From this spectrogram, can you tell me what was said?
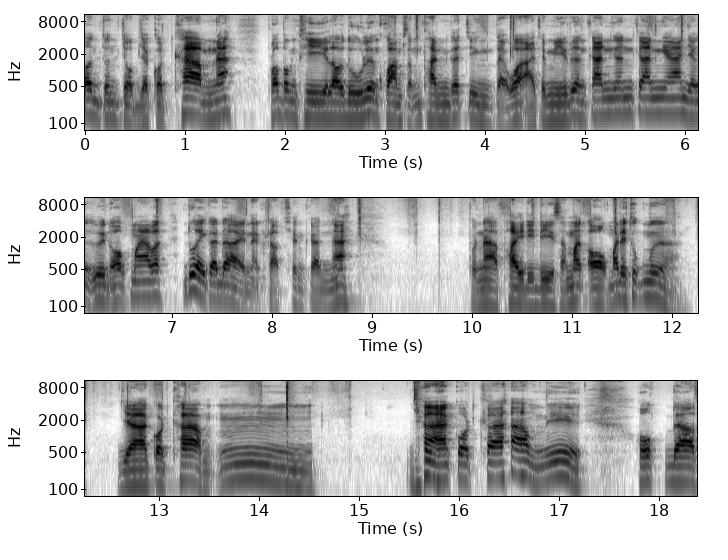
ต้นจนจบอย่ากดข้ามนะ เพราะบางทีเราดูเรื่องความสัมพันธ์ก็จริง แต่ว่าอาจจะมีเรื่องการเงินการงานอย่างอื่นออกมาด้วยก็ได้นะครับ เช่นกันนะเพราะหน้าไพ่ดีๆ สามารถออกมาได้ทุกเมื่อ อย่ากดข้าม อืมอย่ากดข้ามนี่หกดาบ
